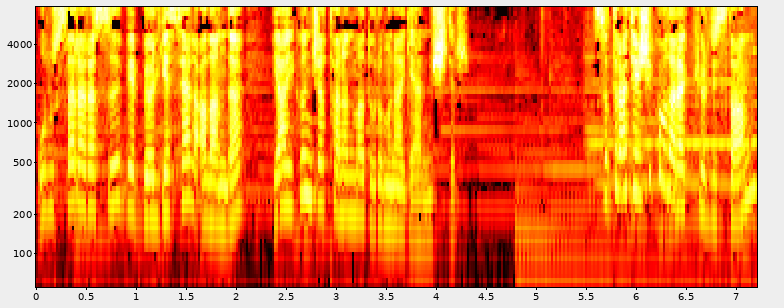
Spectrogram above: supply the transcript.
uluslararası ve bölgesel alanda yaygınca tanınma durumuna gelmiştir. Stratejik olarak Kürdistan,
